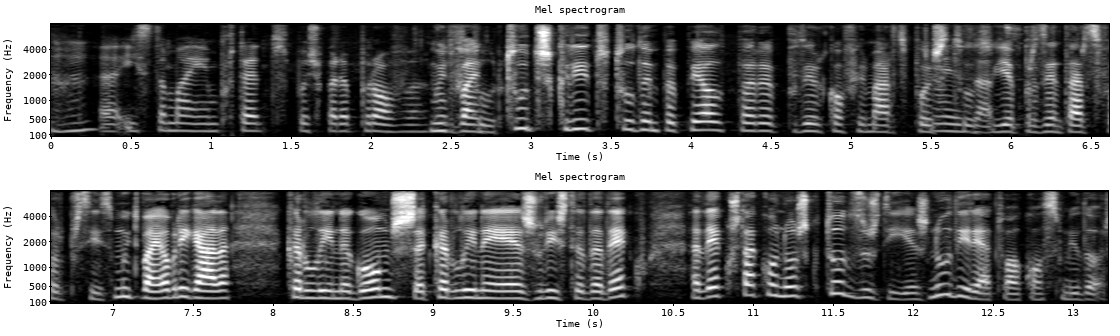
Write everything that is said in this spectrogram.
Uhum. Uh, isso também é importante depois para a prova. Muito bem. Futuro. Tudo escrito, tudo em papel, para poder confirmar depois Exato. tudo e apresentar se for preciso. Muito bem. Obrigada, Carolina Gomes. Gomes. A Carolina é a jurista da DECO. A DECO está connosco todos os dias no Direto ao Consumidor.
